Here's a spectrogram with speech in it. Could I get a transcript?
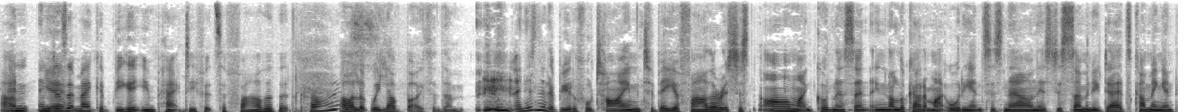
Um, and, and yeah. does it make a bigger impact if it's a father that cries? Oh, look, we love both of them. and isn't it a beautiful time to be a father? It's just, oh my goodness. And, and I look out at my audiences now, and there's just so many dads coming. And,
